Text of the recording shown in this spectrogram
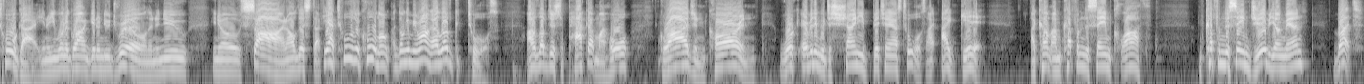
tool guy. You know, you want to go out and get a new drill and a new, you know, saw and all this stuff. Yeah, tools are cool. Don't don't get me wrong. I love tools. I love just to pack up my whole garage and car and work everything with just shiny bitchin' ass tools. I, I get it. I come I'm cut from the same cloth. I'm cut from the same jib, young man. But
